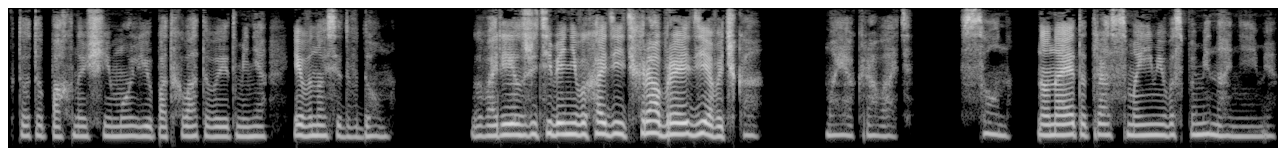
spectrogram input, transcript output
Кто-то, пахнущий молью, подхватывает меня и вносит в дом. «Говорил же тебе не выходить, храбрая девочка!» Моя кровать. Сон, но на этот раз с моими воспоминаниями.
